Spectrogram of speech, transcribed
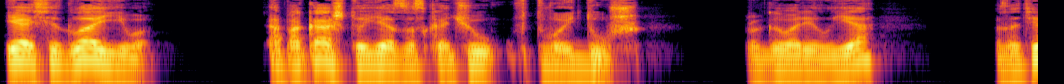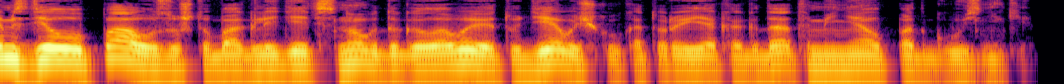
и оседлай его. А пока что я заскочу в твой душ», — проговорил я, а затем сделал паузу, чтобы оглядеть с ног до головы эту девочку, которой я когда-то менял подгузники.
